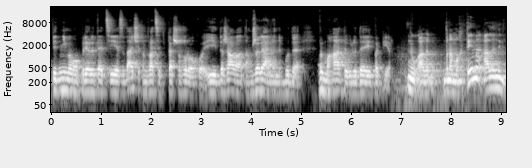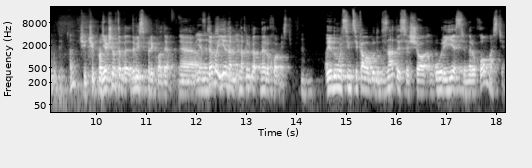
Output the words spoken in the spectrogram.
піднімемо пріоритет цієї задачі там 21-го року, і держава там вже реально не буде вимагати у людей папір. Ну але вона могтиме, але не буде. Так? Чи чи просто якщо в тебе дивись приклади, е, Я в тебе є наприклад нерухомість. Угу. Я думаю, всім цікаво буде дізнатися, що у реєстрі нерухомості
